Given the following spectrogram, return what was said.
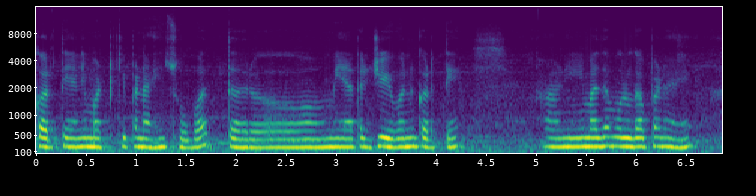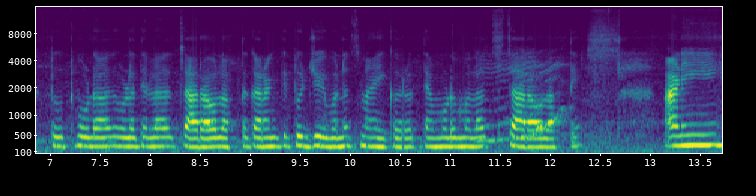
करते आणि मटकी पण आहे सोबत. तर मी आता जेवण करते आणि माझा मुलगा पण आहे. तो थोडा थोडा त्याला चारावं लागतं कारण की तो जेवणच नाही करत त्यामुळे मलाच चारावं लागते. आणि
